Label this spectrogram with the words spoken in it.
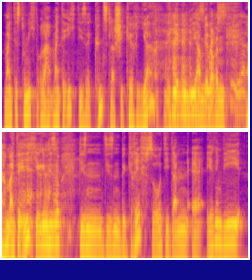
Meintest du nicht, oder meinte ich, diese Künstlerschickeria? Irgendwie haben wir doch einen, du, ja. meinte ich, irgendwie so, diesen, diesen Begriff so, die dann äh, irgendwie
